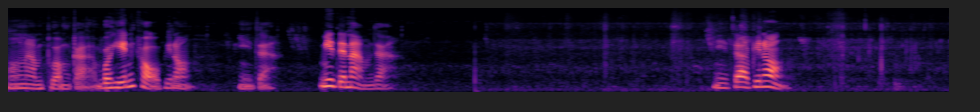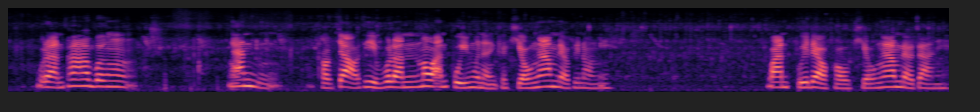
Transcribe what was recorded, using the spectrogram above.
มองน้ำถ่วมกะบ่เห็นเขาพี่น้องนี่จ้ะมีแต่น้ำจ้ะนี่จ้ะพี่น้องโบราณพาเบิงงาน ขาวเจ้าที่โบราณเมื่อวานปุ๋ยมือนั่นก็เขียวงามแล้วพี่น้องนี่วานปุ๋ยแล้วเขาเขียวงามแล้วจ้านี่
